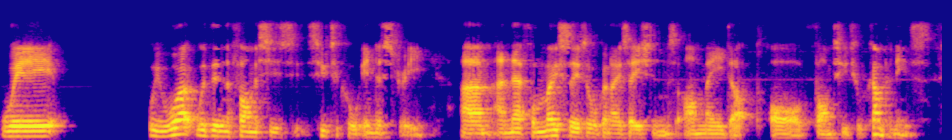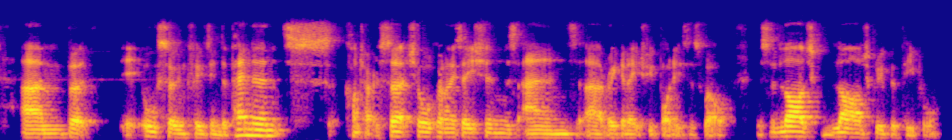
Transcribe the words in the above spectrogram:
We, we work within the pharmaceutical industry um, and therefore most of those organizations are made up of pharmaceutical companies. Um, but it also includes independents, contract research organizations, and uh, regulatory bodies as well. It's a large, large group of people.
